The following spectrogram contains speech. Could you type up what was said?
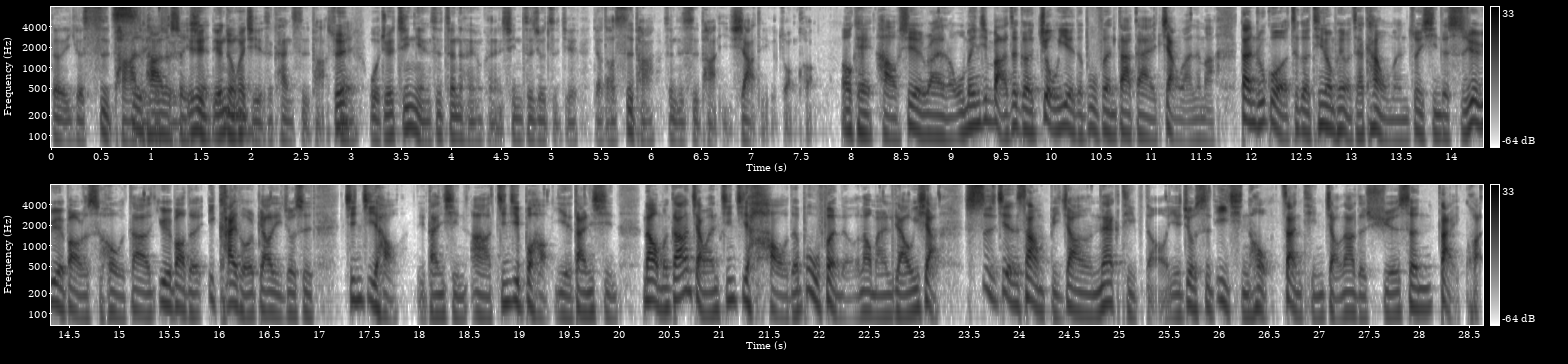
的一个四趴四趴的水线联准会其实也是看四趴，所以我觉得今年是真的很有可能薪资就直接掉到四趴甚至四趴以下的一个状况。OK，好，谢谢 Ryan。我们已经把这个就业的部分大概讲完了嘛？但如果这个听众朋友在看我们最新的十月月报的时候，大月报的一开头的标题就是“经济好也担心啊，经济不好也担心”。那我们刚刚讲完经济好的部分的，那我们来聊一下事件上比较 negative 的哦，也就是疫情后暂停缴纳的学生贷款，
